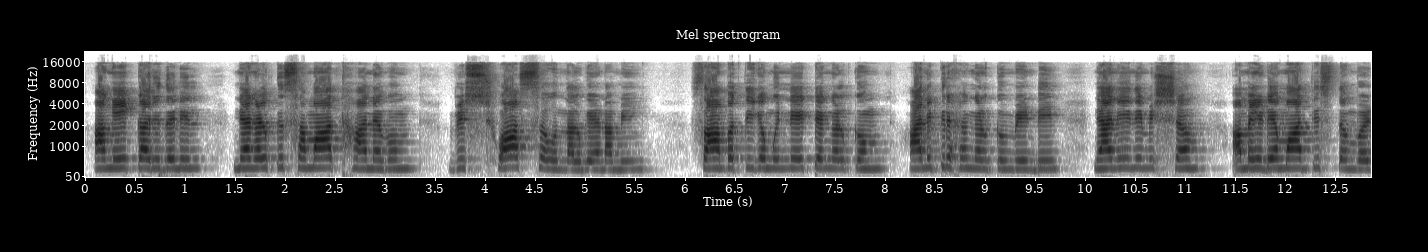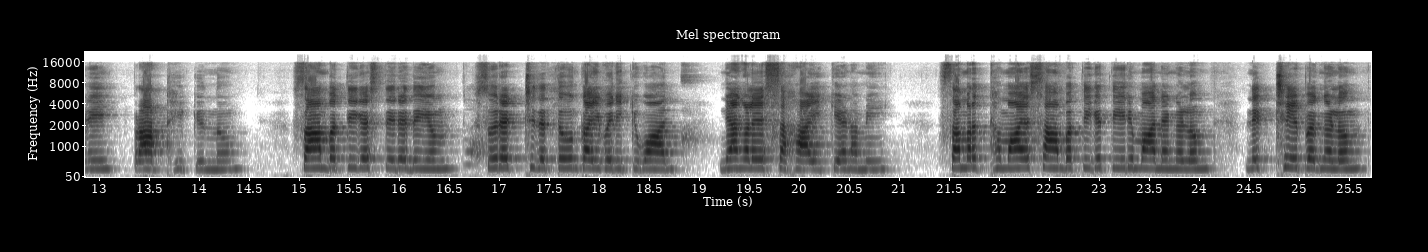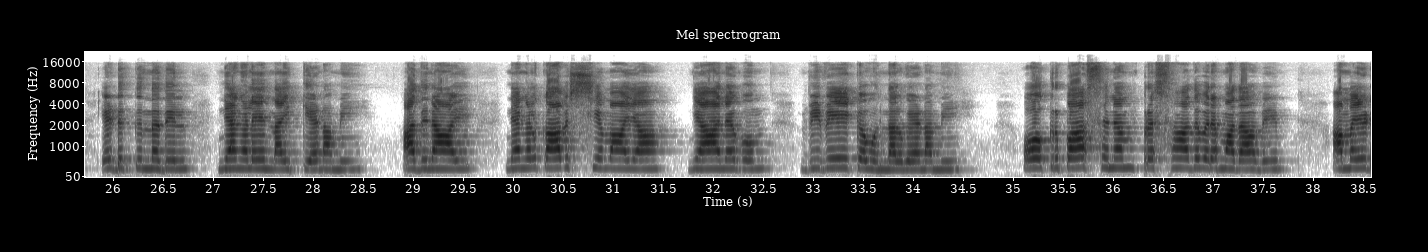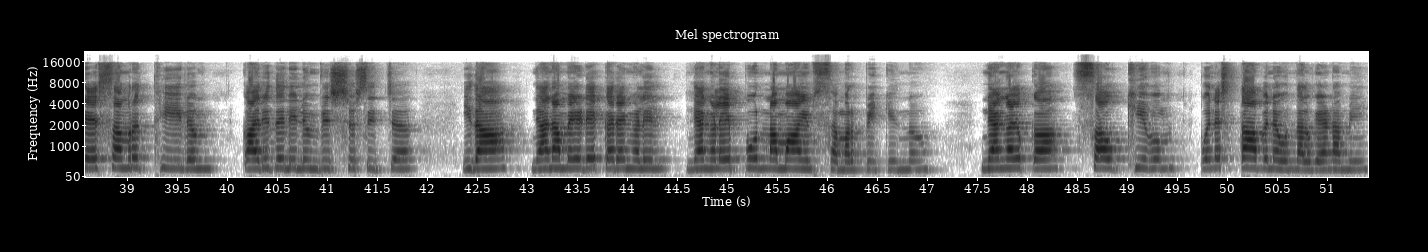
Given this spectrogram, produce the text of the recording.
അങ്ങേ കരുതലിൽ ഞങ്ങൾക്ക് സമാധാനവും വിശ്വാസവും നൽകണമേ. സാമ്പത്തിക മുന്നേറ്റങ്ങൾക്കും അനുഗ്രഹങ്ങൾക്കും വേണ്ടി ഞാൻ ഈ നിമിഷം അമ്മയുടെ മാധ്യസ്ഥം വഴി പ്രാർത്ഥിക്കുന്നു. സാമ്പത്തിക സ്ഥിരതയും സുരക്ഷിതത്വവും കൈവരിക്കുവാൻ ഞങ്ങളെ സഹായിക്കണമേ. സമൃദ്ധമായ സാമ്പത്തിക തീരുമാനങ്ങളും നിക്ഷേപങ്ങളും എടുക്കുന്നതിൽ ഞങ്ങളെ നയിക്കണമേ. അതിനായി ഞങ്ങൾക്ക് ആവശ്യമായ ജ്ഞാനവും വിവേകവും നൽകണമേ. ഓ കൃപാസനം പ്രസാദപര മാതാവേ അമ്മയുടെ സമൃദ്ധിയിലും കരുതലിലും വിശ്വസിച്ച് ഇതാ ഞാൻ അമ്മയുടെ കരങ്ങളിൽ ഞങ്ങളെ പൂർണമായും സമർപ്പിക്കുന്നു. ഞങ്ങൾക്ക് സൗഖ്യവും പുനഃസ്ഥാപനവും നൽകണമേ.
